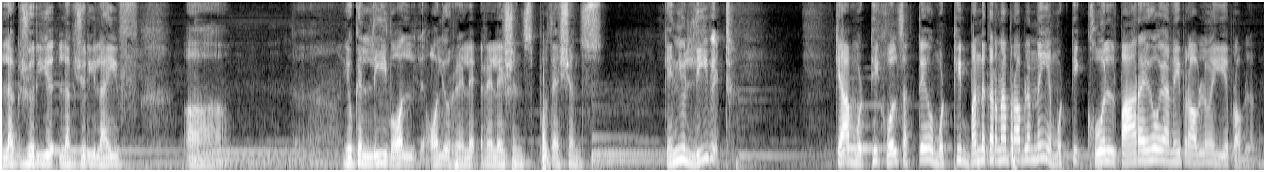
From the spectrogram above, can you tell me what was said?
luxury luxury life you can leave all all your relations possessions can you leave it क्या मुट्ठी खोल सकते हो? मुट्ठी बंद करना प्रॉब्लम नहीं है। मुट्ठी खोल पा रहे हो या नहीं प्रॉब्लम है, ये प्रॉब्लम है।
